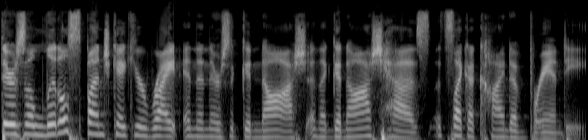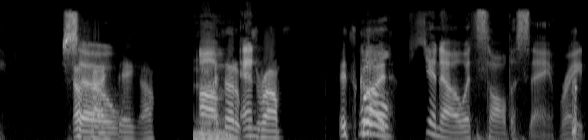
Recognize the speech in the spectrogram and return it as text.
there's a little sponge cake. You're right, and then there's a ganache, and the ganache has it's like a kind of brandy. So okay, there you go. Yeah. I thought it was and- rum. It's good. well, you know, it's all the same, right?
